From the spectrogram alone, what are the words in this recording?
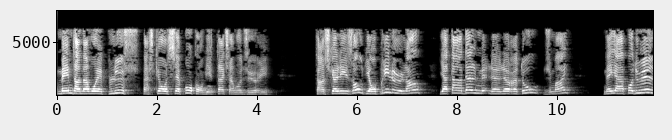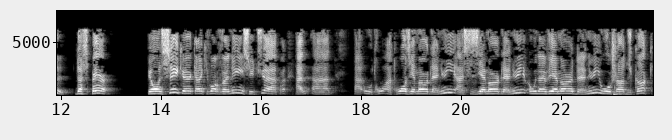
même d'en avoir plus, parce qu'on ne sait pas combien de temps que ça va durer. Tandis que les autres, ils ont pris leur lampe, ils attendaient le, retour du maître, mais il n'y a pas d'huile de spare. Puis on sait que quand il va revenir, c'est-tu à, à, à, au, à troisième heure de la nuit, à sixième heure de la nuit, au neuvième heure de la nuit ou au chant du coq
